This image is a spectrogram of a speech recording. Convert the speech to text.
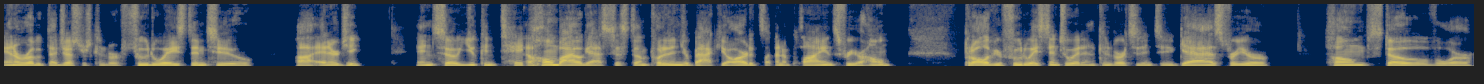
Anaerobic digesters convert food waste into uh, energy. And so you can take a home biogas system, put it in your backyard. It's like an appliance for your home. Put all of your food waste into it and converts it into gas for your home stove or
